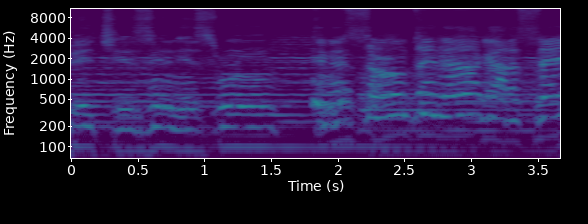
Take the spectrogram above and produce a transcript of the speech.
bitches in this room, and there's something I gotta say,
